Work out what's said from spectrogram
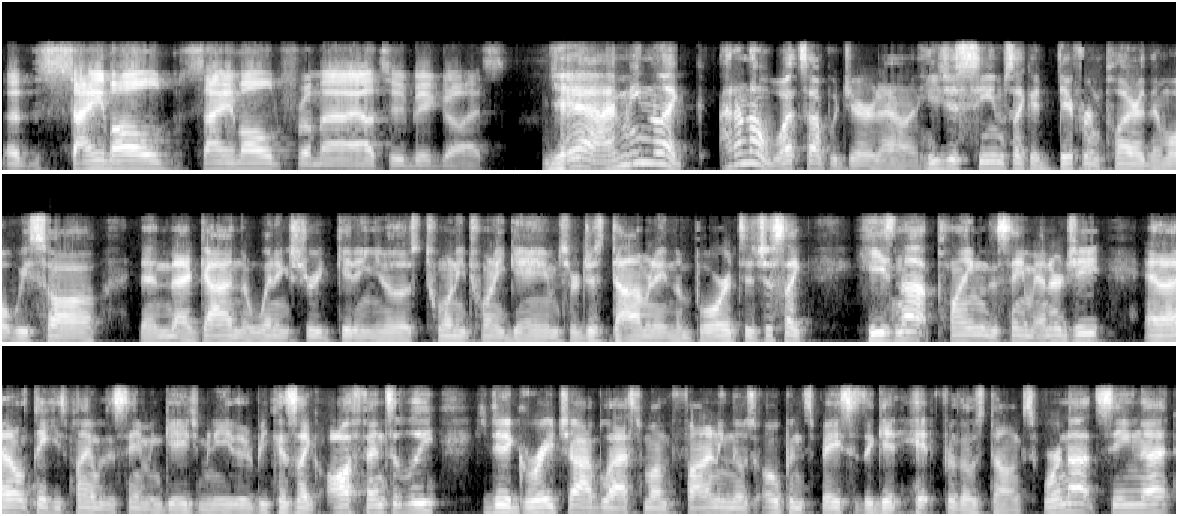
uh, the same old, same old from uh, our two big guys. Yeah, I mean, like I don't know what's up with Jarrett Allen. He just seems like a different player than what we saw than that guy in the winning streak, getting you know those 20-20 games or just dominating the boards. It's just like he's not playing with the same energy, and I don't think he's playing with the same engagement either. Because like offensively, he did a great job last month finding those open spaces to get hit for those dunks. We're not seeing that.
